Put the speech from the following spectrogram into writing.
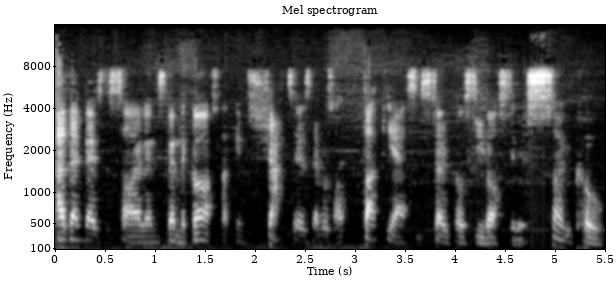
and then there's the silence. Then the glass fucking shatters. Everyone's like, "Fuck yes, it's Stone Cold Steve Austin." It's so cool.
